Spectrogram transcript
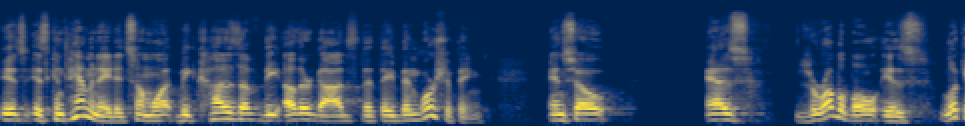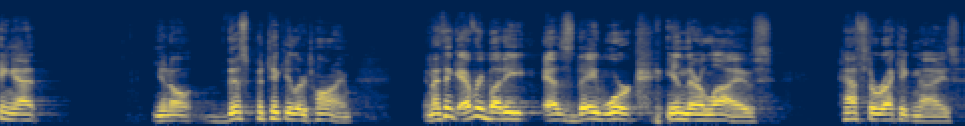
is, is contaminated somewhat because of the other gods that they've been worshiping. And so as Zerubbabel is looking at, you know, this particular time, and I think everybody, as they work in their lives, has to recognize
